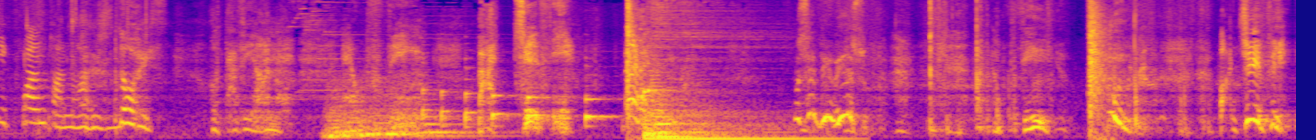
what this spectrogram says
E quanto a nós dois, Otaviano, é o fim. Patife! Você viu isso? É o fim. Patife!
